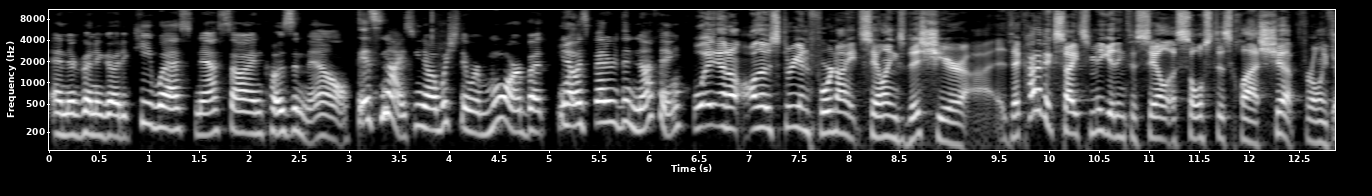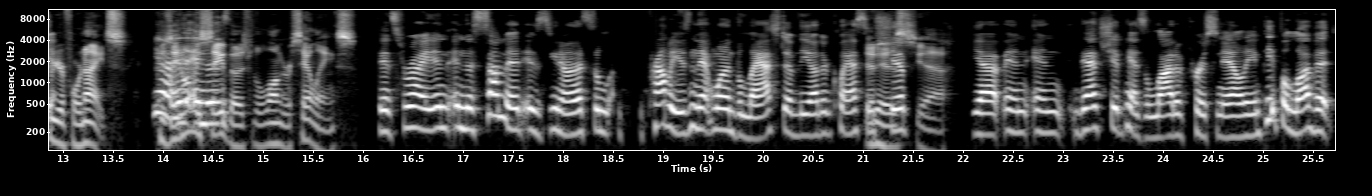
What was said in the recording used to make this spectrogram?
And they're going to go to Key West, Nassau, and Cozumel. It's nice. You know, I wish there were more, but, you well, know, it's better than nothing. Well, and on those three and four night sailings this year, uh, that kind of excites me getting to sail a Solstice class ship for only three yeah. or four nights. Because yeah, they normally save those for the longer sailings. That's right, and and the summit is you know that's the probably isn't that one of the last of the other classes it ships? yeah, yeah, and and that ship has a lot of personality, and people love it.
